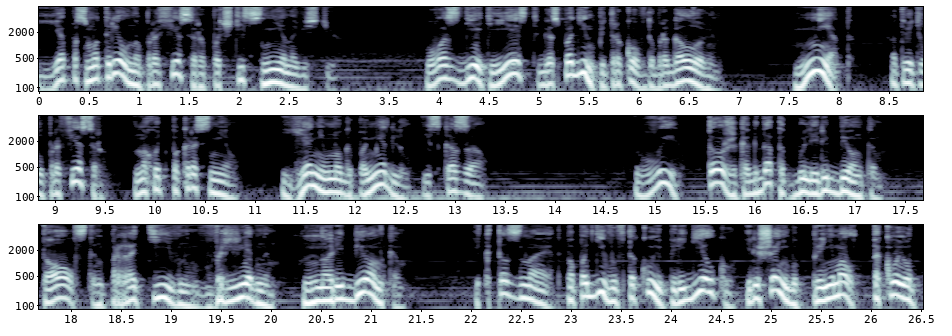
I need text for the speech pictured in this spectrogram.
Я посмотрел на профессора почти с ненавистью. «У вас дети есть, господин Петраков Доброголовин?» «Нет», — ответил профессор, но хоть покраснел. Я немного помедлил и сказал. «Вы тоже когда-то были ребенком. Толстым, противным, вредным, но ребенком. И кто знает, попади вы в такую переделку, и решение бы принимал такой вот,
